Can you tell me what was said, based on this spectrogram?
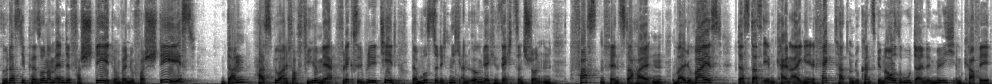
sodass die Person am Ende versteht. Und wenn du verstehst, dann hast du einfach viel mehr Flexibilität. Da musst du dich nicht an irgendwelche 16 Stunden Fastenfenster halten, weil du weißt, dass das eben keinen eigenen Effekt hat und du kannst genauso gut deine Milch im Kaffee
